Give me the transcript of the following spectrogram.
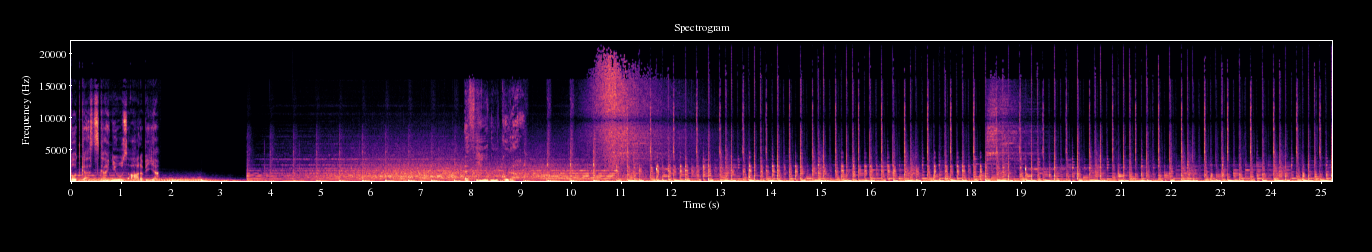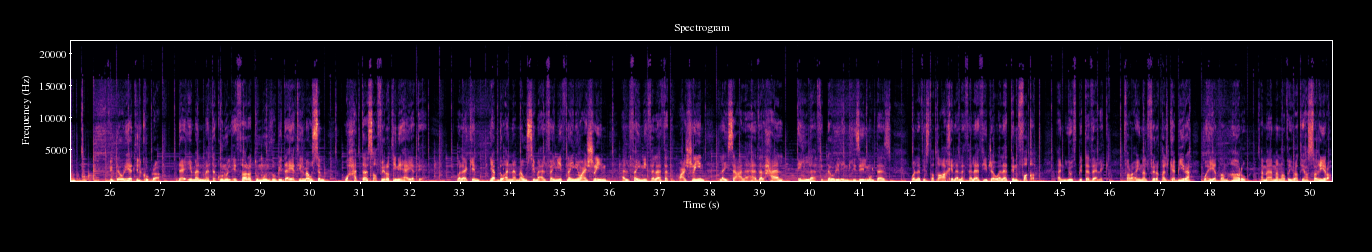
بودكاست سكاي نيوز عربية. أثير الكرة. في الدوريات الكبرى دائما ما تكون الإثارة منذ بداية الموسم وحتى صافرة نهايته. ولكن يبدو أن موسم 2022-2023 ليس على هذا الحال إلا في الدوري الإنجليزي الممتاز والذي استطاع خلال ثلاث جولات فقط أن يثبت ذلك. فرأينا الفرق الكبيرة وهي تنهار أمام نظيرتها الصغيرة.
